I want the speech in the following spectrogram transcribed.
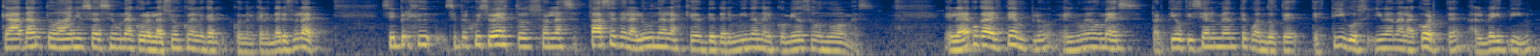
cada tantos años se hace una correlación con el, con el calendario solar. Sin, perjuicio de esto, son las fases de la luna las que determinan el comienzo de un nuevo mes. En la época del templo, el nuevo mes partía oficialmente cuando testigos iban a la corte, al Beit Din,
